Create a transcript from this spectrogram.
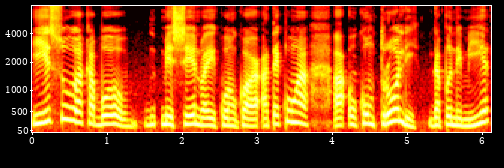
e isso acabou mexendo aí com, com a, até com a, a, o controle da pandemia,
